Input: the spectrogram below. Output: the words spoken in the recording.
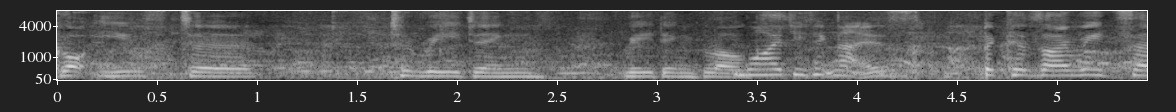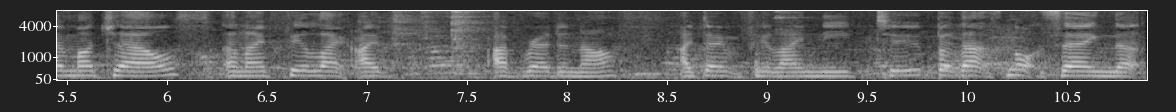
got used to to reading reading blogs. Why do you think that is? Because I read so much else, and I feel like I've I've read enough. I don't feel I need to, but that's not saying that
